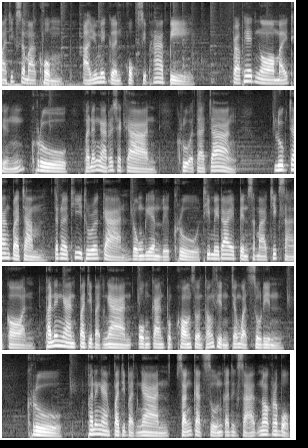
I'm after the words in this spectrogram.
มาชิกสมาคม อายุไม่เกิน 65 ปี ประเภทงอหมายถึง ครู พนักงานราชการ ครูอัตราจ้าง ลูกจ้างประจำ เจ้าหน้าที่ธุรการ โรงเรียนหรือครูที่ไม่ได้เป็นสมาชิกสากลพนักงานปฏิบัติงาน องค์การปกครองส่วนท้องถิ่นจังหวัดสุรินทร์ ครู พนักงานปฏิบัติงาน สังกัดศูนย์การศึกษานอกระบบ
